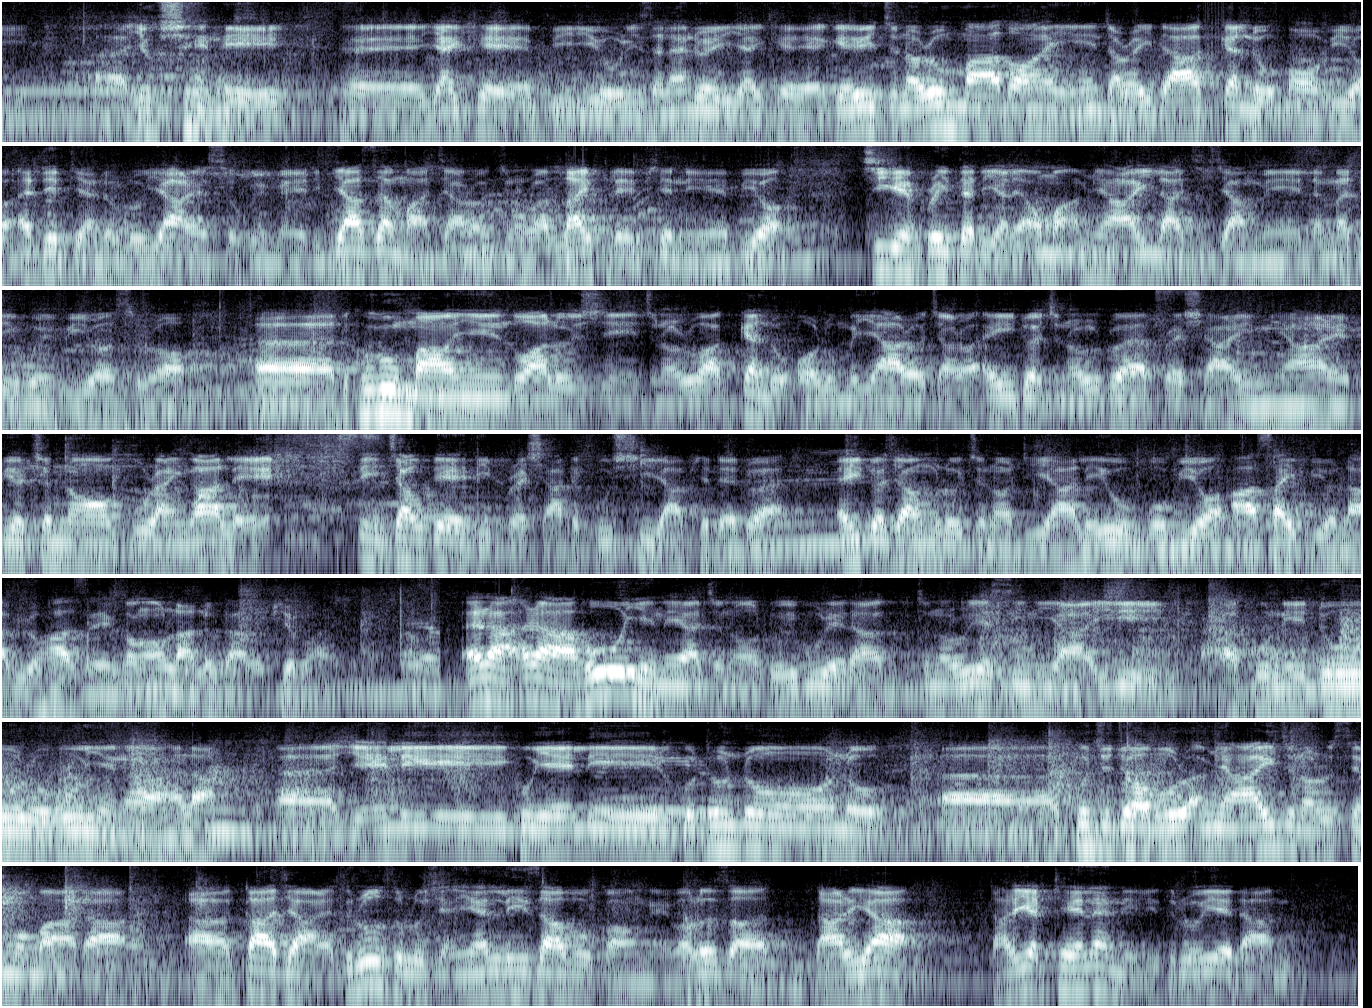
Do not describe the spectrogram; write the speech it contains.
အဲရုပ်ရှင်တွေ အဲရိုက်ခဲ့ဗီဒီယိုတွေဇာတ်လမ်းတွေရိုက်ခဲ့တယ်အကယ်၍ကျွန်တော်တို့မှားသွားရင်ဒါရိုက်တာကတ်လို့អော်ပြီးတော့ edit ပြန်လုပ်လို့ရတယ်ဆိုပေမဲ့ဒီပြဇက်မှာကြတော့ကျွန်တော်တို့က live လေးဖြစ်နေရပြီးတော့ကြီးရဲ့ပရိသတ်တွေကလည်းအောက်မှာအများကြီးလာကြည့်ကြမယ်လက်မှတ်တွေဝယ်ပြီးတော့ဆိုတော့အဲတခုခုမောင်းရင်သွားလို့ရှိရင်ကျွန်တော်တို့ကကတ်လို့អော်လို့မရတော့ကြတော့အဲ့ဒီအတွက်ကျွန်တော်တို့အတွက် pressure တွေများတယ်ပြီးတော့ကျွန်တော်ကိုယ်တိုင်ကလည်းစင်ကြောက်တဲ့ဒီ pressure တခုရှိတာဖြစ်တဲ့အတွက်အဲ့ဒီအတွက်ကြောင့်မလို့ကျွန်တော်ဒီဟာလေးကိုပို့ပြီးတော့အားစိုက်ပြီးတော့လာပြီးတော့ဟာဆယ်ကောင်းကောင်းလာလုပ်တာပဲဖြစ်ပါတယ်အဲ့ဒါအဲ့ဒါဟိုးရင်တွေကကျွန်တော်တွေးဘူးတယ်ဒါကျွန်တော်တို့ရဲ့ senior ကြီးတွေဒါကိုနေတိုးတို့ဟိုးရင်တော့ဟလာအဲရဲလေးကိုရဲလေးတို့ကိုထွန်းထွန်းတို့အဲကိုကြော်ကြော်ဘိုးတို့အများကြီးကျွန်တော်တို့စင်ပေါ်မှာဒါအာကကြတယ်သူတို့ဆိုလို့ရှိရင်အရင်လေးစားဖို့ကောင်းတယ်ဘာလို့လဲဆိုတော့ဒါတွေကဒါတွေက talent နေလေသူတို့ရဲ့ဒါ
